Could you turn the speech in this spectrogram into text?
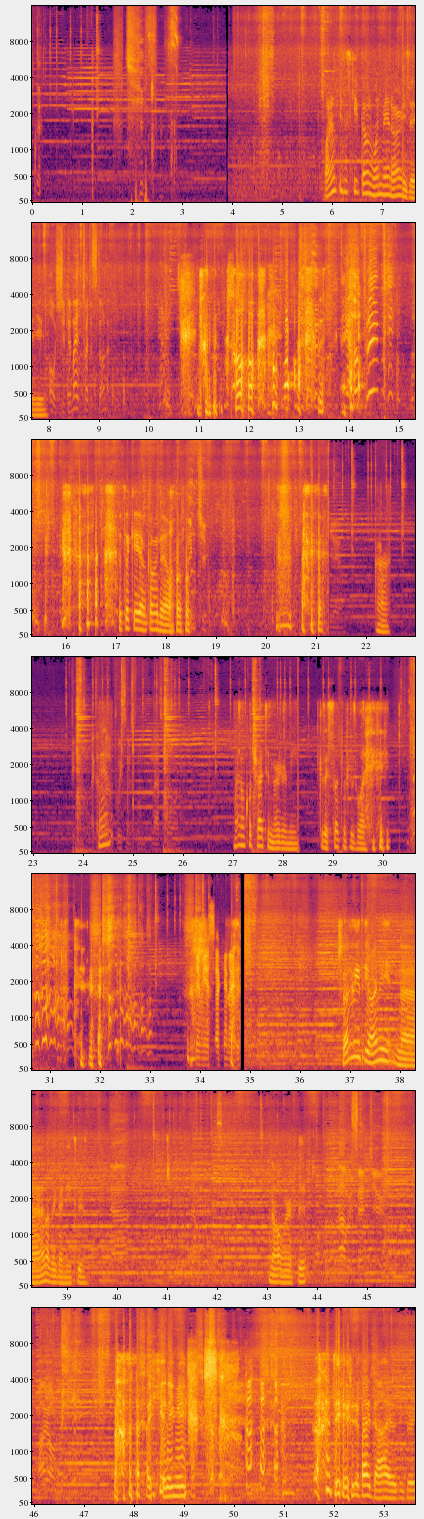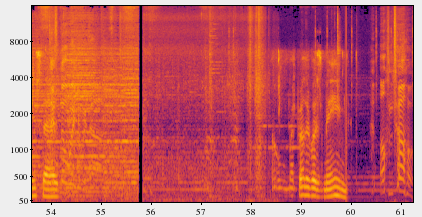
Why don't they just keep throwing one-man armies at you? Oh shit, they might try to stun us. They outplayed me! it's okay, I'm coming to help. Thank you. yeah, Uh, I got Man. a prisoners from last war. my uncle tried to murder me because I slept with his wife. Give me a second. I just Should I lead the army? Nah, I don't think I need to. Nah. Not worth it. I will send you in my army. Are you kidding me? Dude, if I die, it'd be very There's sad. no way you will die. Oh, my brother was maimed. Oh no!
